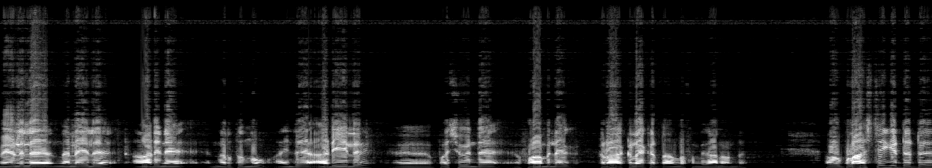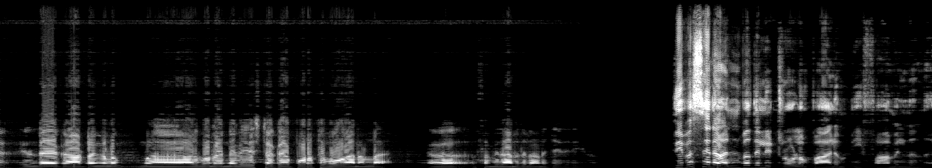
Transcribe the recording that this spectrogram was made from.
മേളിലെ നിലയിൽ ആടിനെ നിർത്തുന്നു. അതിന്റെ അടിയിൽ പശുവിന്റെ ഫാമിലെ കിടാക്കളെ കെട്ടാനുള്ള സംവിധാനമുണ്ട്. അപ്പോൾ പ്ലാസ്റ്റിക് ഇട്ടിട്ട് ഇതിന്റെ കാട്ടങ്ങളും അതുപോലെ തന്നെ വേസ്റ്റൊക്കെ പുറത്തു പോകാനുള്ള സംവിധാനത്തിലാണ് ചെയ്തിരിക്കുന്നത്. ദിവസേന അൻപത് ലിറ്ററോളം പാലും ഈ ഫാമിൽ നിന്ന്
